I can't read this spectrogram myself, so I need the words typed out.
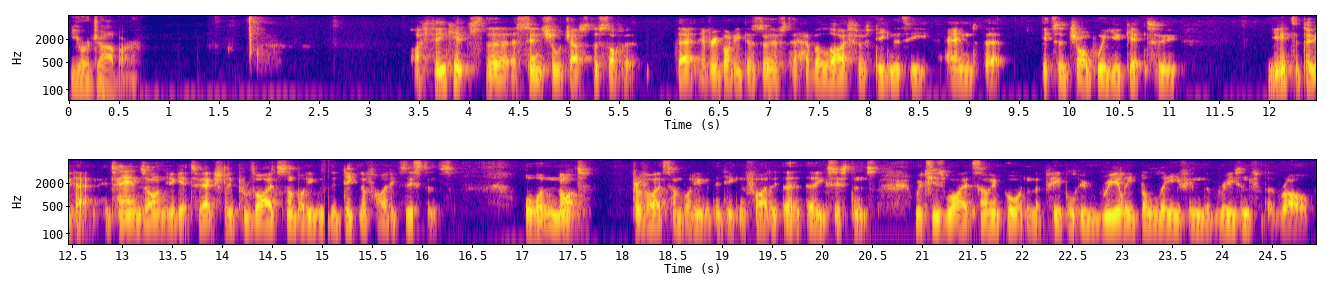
your job are. I think it's the essential justice of it that everybody deserves to have a life of dignity and that it's a job where you get to you get to do that. It's hands on. You get to actually provide somebody with a dignified existence or not provide somebody with a dignified uh, uh, existence, which is why it's so important that people who really believe in the reason for the role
